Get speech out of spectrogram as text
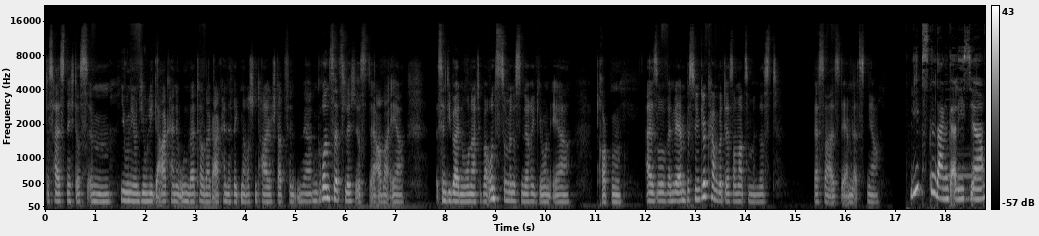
das heißt nicht, dass im Juni und Juli gar keine Unwetter oder gar keine regnerischen Tage stattfinden werden. Grundsätzlich ist er aber eher, sind die beiden Monate bei uns zumindest in der Region eher trocken. Also, wenn wir ein bisschen Glück haben, wird der Sommer zumindest besser als der im letzten Jahr. Liebsten Dank, Alicia.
